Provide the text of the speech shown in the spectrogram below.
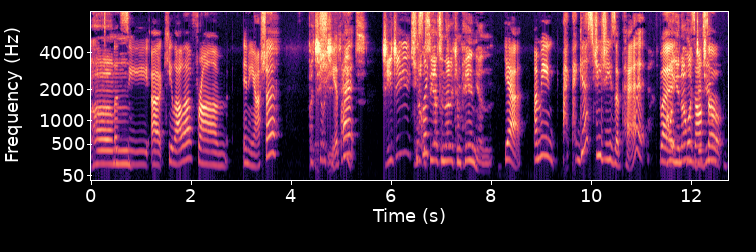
Um, let's see. Uh, Kilala from Inuyasha. But she, she she a pet? Jiji? She's no, like- see, that's another companion. Yeah, I mean, I, I guess Jiji's a pet, but Oh, you know what? Did also. you?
